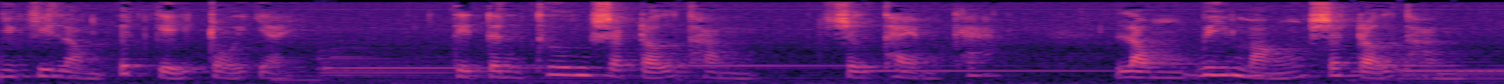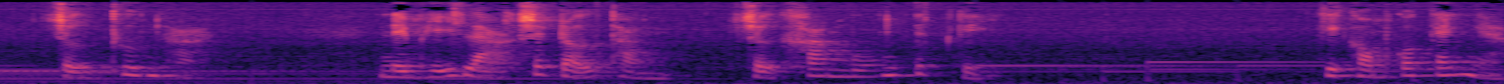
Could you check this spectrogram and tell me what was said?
nhưng khi lòng ích kỷ trỗi dậy, thì tình thương sẽ trở thành sự thèm khát, lòng bi mẫn sẽ trở thành sự thương hại, niềm hỷ lạc sẽ trở thành sự ham muốn ích kỷ. Khi không có cái ngã,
